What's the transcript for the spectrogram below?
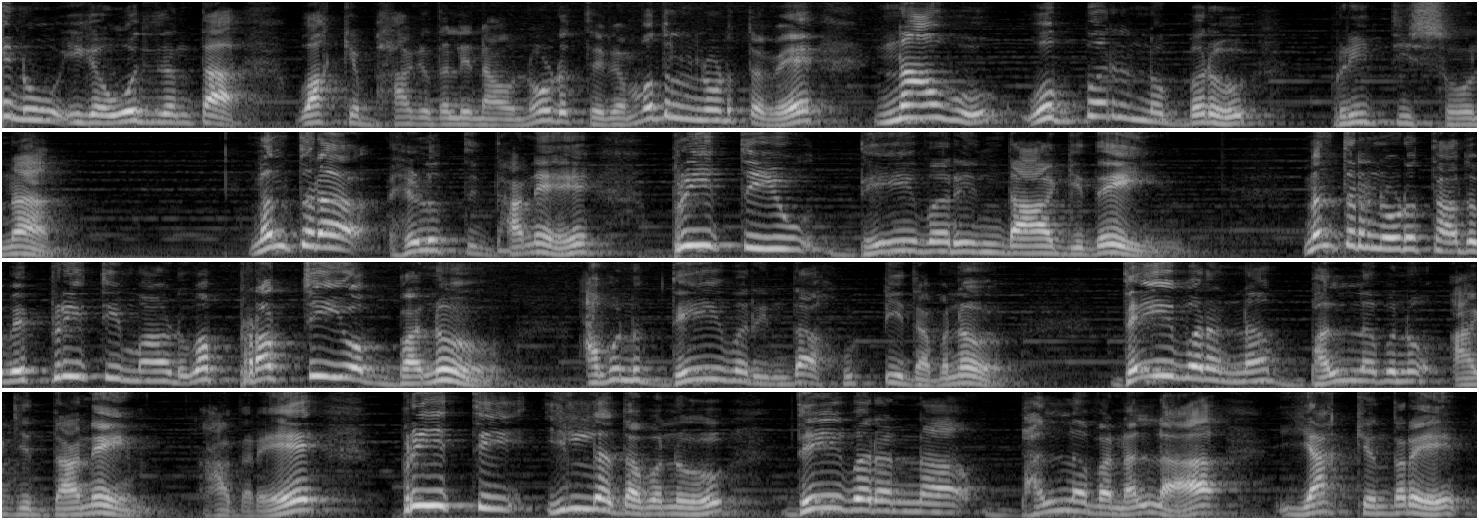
ಏನು ಈಗ ಓದಿದಂಥ ವಾಕ್ಯ ಭಾಗದಲ್ಲಿ ನಾವು ನೋಡುತ್ತೇವೆ. ಮೊದಲು ನೋಡುತ್ತೇವೆ, ನಾವು ಒಬ್ಬರನ್ನೊಬ್ಬರು ಪ್ರೀತಿಸೋಣ. ನಂತರ ಹೇಳುತ್ತಿದ್ದಾನೆ ಪ್ರೀತಿಯು ದೇವರಿಂದಾಗಿದೆ. ನಂತರ ನೋಡುತ್ತಾದವೆ ಪ್ರೀತಿ ಮಾಡುವ ಪ್ರತಿಯೊಬ್ಬನು ಅವನು ದೇವರಿಂದ ಹುಟ್ಟಿದವನು. ದೇವರನ್ನ ಬಲ್ಲವನು ಆಗಿದ್ದಾನೆ. ಆದರೆ ಪ್ರೀತಿ ಇಲ್ಲದವನು ದೇವರನ್ನ ಬಲ್ಲವನಲ್ಲ. ಯಾಕೆಂದರೆ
